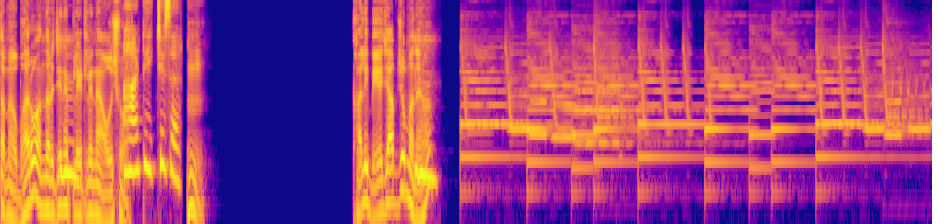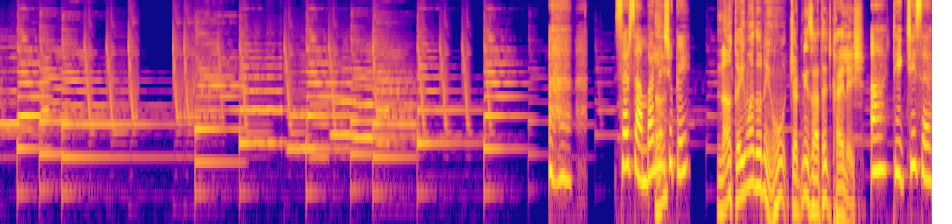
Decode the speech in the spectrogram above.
તમે ઊભા રહો અંદર જઈને હમ. પ્લેટ લઈને આવું છું. હા ઠીક છે સર. હમ. ખાલી બે જ આપજો મને હા. હમ. સર સાંભાર હા? લેશું કે? ના કઈ વાંધો નહીં હું ચટણી સાથે જ ખાઈ લઈશ. હા ઠીક છે સર.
